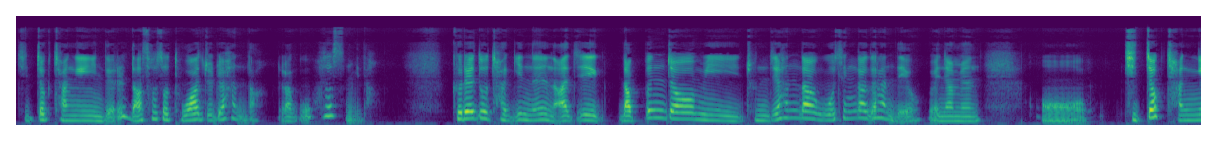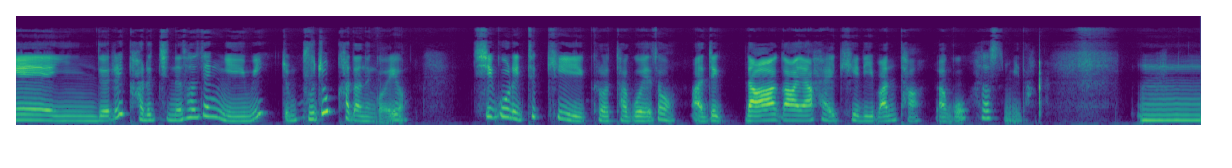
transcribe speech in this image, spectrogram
지적 장애인들을 나서서 도와주려 한다라고 하셨습니다. 그래도 자기는 아직 나쁜 점이 존재한다고 생각을 한대요. 왜냐면 어 지적 장애인들을 가르치는 선생님이 좀 부족하다는 거예요. 시골이 특히 그렇다고 해서 아직 나아가야 할 길이 많다라고 하셨습니다. 음,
